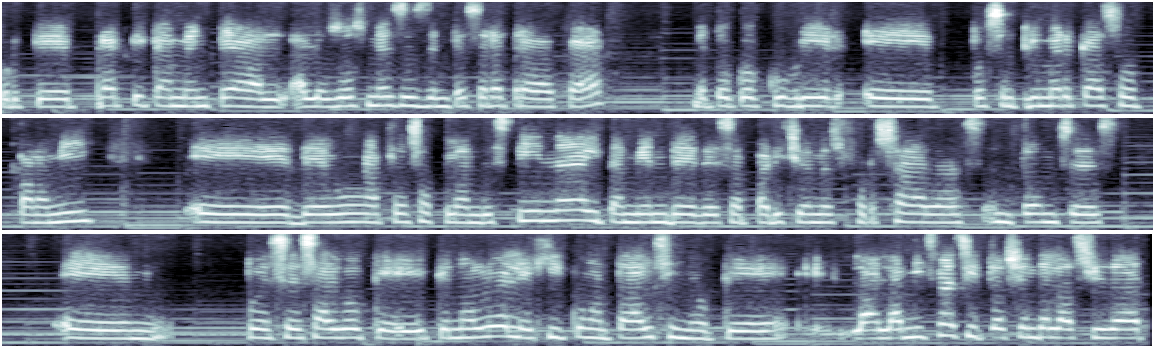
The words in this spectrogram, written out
porque prácticamente al, a los dos meses de empezar a trabajar, me tocó cubrir eh, pues el primer caso para mí eh, de una fosa clandestina y también de desapariciones forzadas. Entonces, eh, pues es algo que, que, no lo elegí como tal, sino que la, la, misma situación de la ciudad.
